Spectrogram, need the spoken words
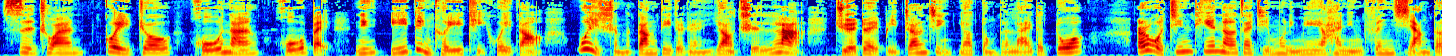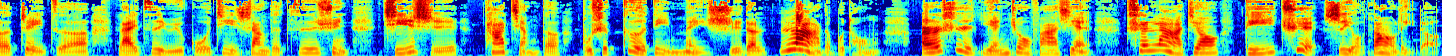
四川、贵州、湖南、湖北，您一定可以体会到为什么当地的人要吃辣，绝对比张静要懂得来的多。而我今天呢，在节目里面要和您分享的这则来自于国际上的资讯，其实它讲的不是各地美食的辣的不同，而是研究发现吃辣椒的确是有道理的。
